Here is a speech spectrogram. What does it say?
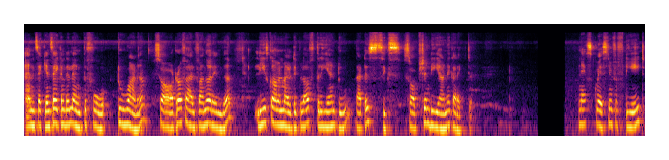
ആൻഡ് സെക്കൻഡ് സൈക്കിളിന്റെ ലെങ്ത് ഫോർ ടു ആണ്. സോ ഓർഡർ ഓഫ് ആൽഫ എന്ന് പറയുന്നത് least common multiple of three and two that is six so option d ആണ് correct next question fifty eight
